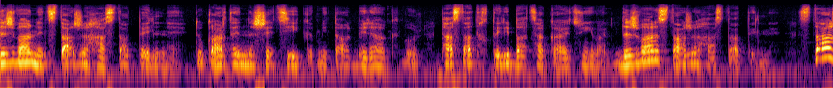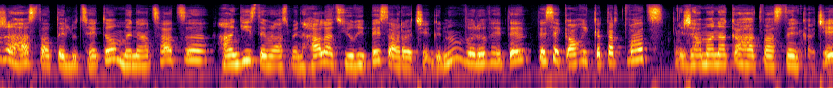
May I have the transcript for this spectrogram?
դժվարն է ստաժը հաստատելն է։ Դուք արդեն նշեցիք մի տարբերակ, որ փաստաթղթերի բացակայություն եւ այլն։ Դժվարը ստաժը հաստատելն է ստաժը հաստատելուց հետո մնացածը հանգիստ եմ ասում են հալած յուղի պես առաջ է գնում, որովհետև տեսեք աղի կտրտված ժամանակահատվածներ կա, չէ՞,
